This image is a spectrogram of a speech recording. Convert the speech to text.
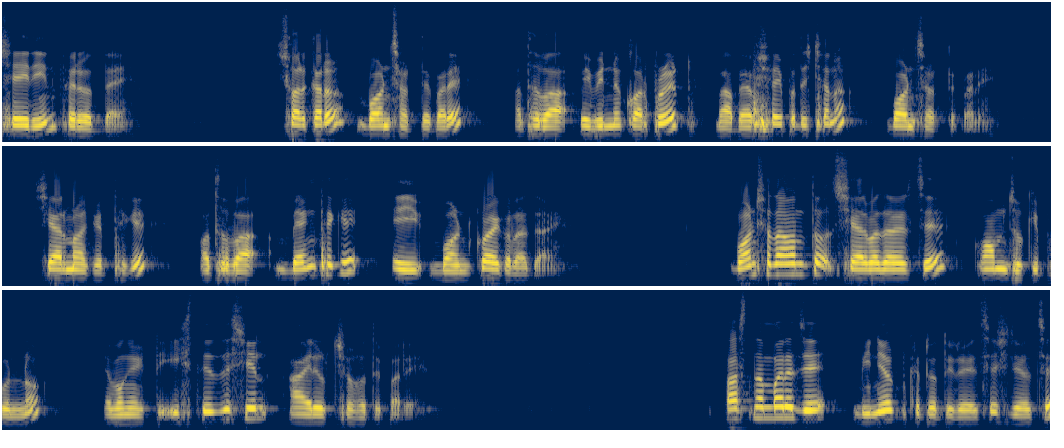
সেই ঋণ ফেরত দেয়। সরকারও বন্ড ছাড়তে পারে অথবা বিভিন্ন কর্পোরেট বা ব্যবসায়ী প্রতিষ্ঠানও বন্ড ছাড়তে পারে। শেয়ার মার্কেট থেকে অথবা ব্যাংক থেকে এই বন্ড ক্রয় করা যায়। বন্ড সাধারণত শেয়ার বাজারের চেয়ে কম ঝুঁকিপূর্ণ এবং একটি স্থিতিশীল আয়ের উৎস হতে পারে। পাঁচ নম্বরে যে বিনিয়োগ ক্ষেত্রটি রয়েছে সেটি হচ্ছে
